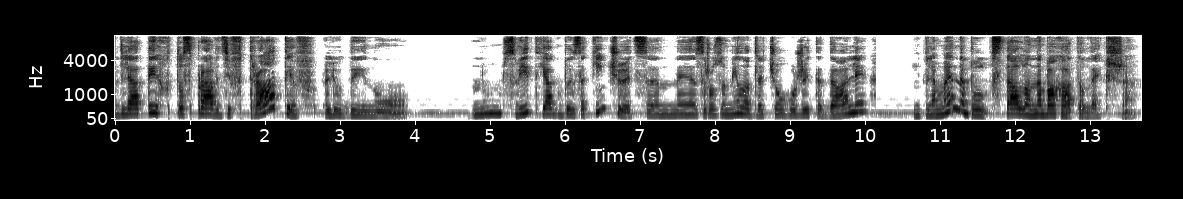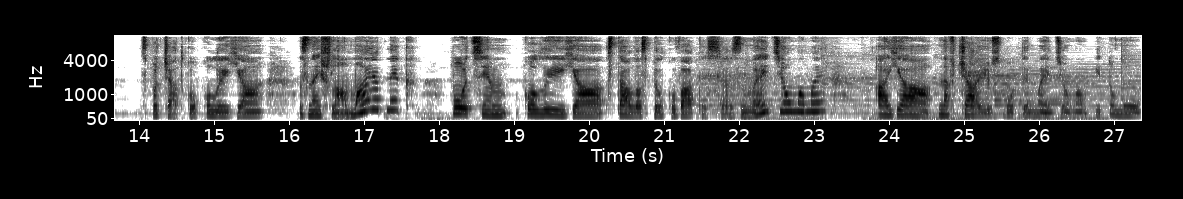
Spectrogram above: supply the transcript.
Для тих, хто справді втратив людину, ну, світ якби закінчується, не зрозуміло для чого жити далі. Для мене стало набагато легше спочатку, коли я знайшла маятник, потім, коли я стала спілкуватися з медіумами, а я навчаюсь бути медіумом і тому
